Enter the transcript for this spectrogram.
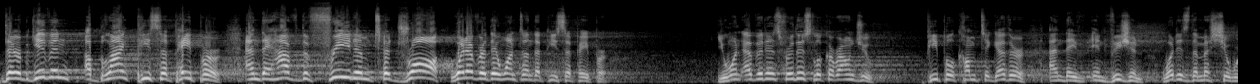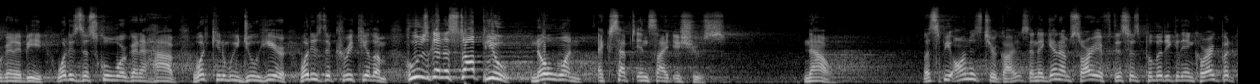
They're given a blank piece of paper and they have the freedom to draw whatever they want on that piece of paper. You want evidence for this? Look around you. People come together and they envision what is the masjid we're going to be? What is the school we're going to have? What can we do here? What is the curriculum? Who's going to stop you? No one except inside issues. Now, Let's be honest here, guys. And again, I'm sorry if this is politically incorrect, but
